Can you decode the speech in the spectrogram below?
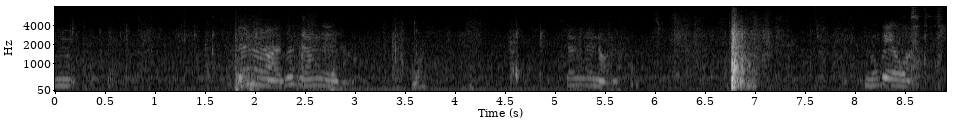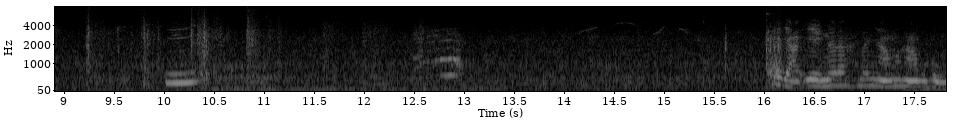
อืมเจ้าหน่อยๆก็ยังเลยค่ะเจ้าหน่อยๆหนูเบลอะสิก็อยากเองนะนะแล้วยางมาหาบุญ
